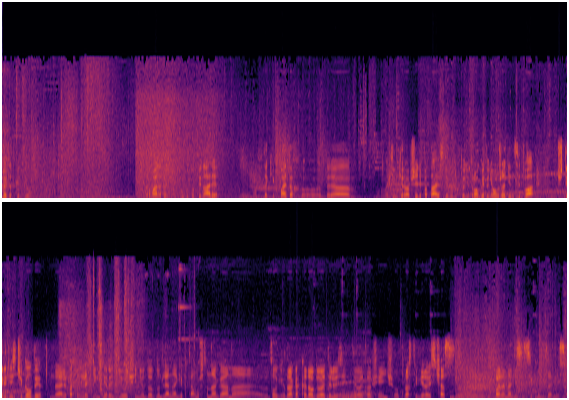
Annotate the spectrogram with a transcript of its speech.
Войд откатил. Нормально так друг друга попинали. В таких файтах э, для Тинкера вообще лепота, если его никто не трогает. У него уже 11-2. 4000 голды. Да, лепота для Тинкера и очень неудобно для Наги, потому что Нага, она в долгих драках, когда убивает иллюзии, не делает вообще ничего. Просто герой сейчас, э, ну, буквально на 10 секунд за миссию.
